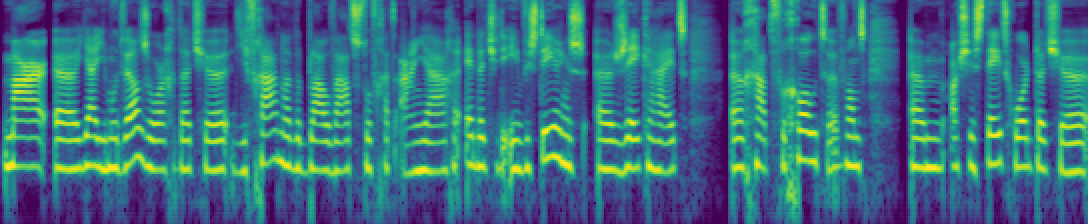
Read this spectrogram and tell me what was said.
Maar eh, ja, je moet wel zorgen dat je die vraag naar de blauwe waterstof gaat aanjagen. En dat je de investeringszekerheid gaat vergroten. Want ehm, als je steeds hoort dat, je,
